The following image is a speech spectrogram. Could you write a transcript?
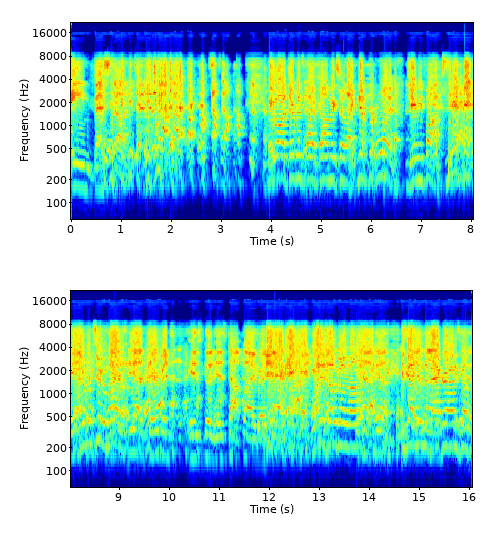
aim vest on. Meanwhile, Durbin's five comics are like number one, Jamie Foxx. number two, Mylo. Yeah, Durbin's he's doing his top five right now. What is so going on? Yeah, yeah. He's got you in the background. He's going.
